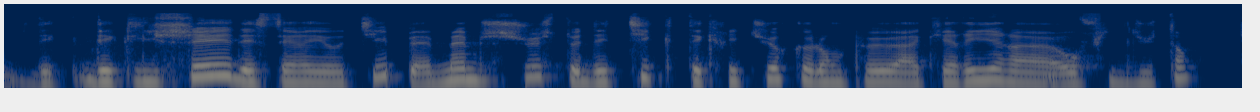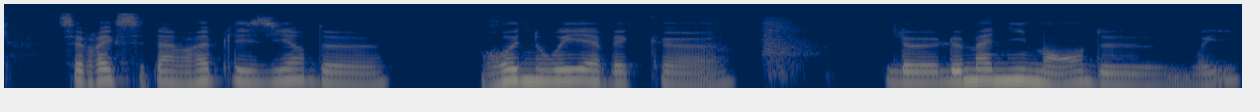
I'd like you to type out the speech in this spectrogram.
des, clichés, des stéréotypes, et même juste des tics d'écriture que l'on peut acquérir euh, au fil du temps. C'est vrai que c'est un vrai plaisir de renouer avec euh, le, maniement, de oui,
